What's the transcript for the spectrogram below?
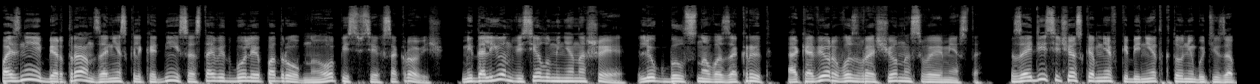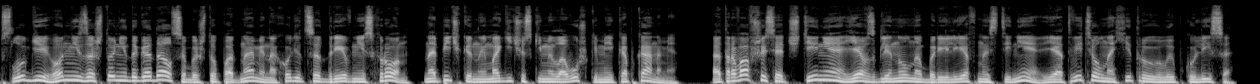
Позднее Бертран за несколько дней составит более подробную опись всех сокровищ. Медальон висел у меня на шее, люк был снова закрыт, а ковер возвращен на свое место. Зайди сейчас ко мне в кабинет кто-нибудь из обслуги, он ни за что не догадался бы, что под нами находится древний схрон, напичканный магическими ловушками и капканами. Оторвавшись от чтения, я взглянул на барельеф на стене и ответил на хитрую улыбку Лиса.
